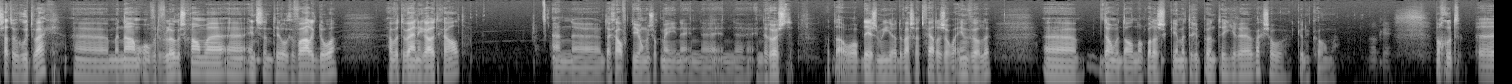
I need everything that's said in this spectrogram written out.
zaten we goed weg. met name over de vleugels kwamen we incidenteel gevaarlijk door. Hebben we te weinig uitgehaald. En daar gaf ik de jongens ook mee in, in, in, in de rust. Dat we op deze manier de wedstrijd verder zouden invullen. dat we dan nog wel eens een keer met drie punten hier weg zouden kunnen komen. Maar goed, uh,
